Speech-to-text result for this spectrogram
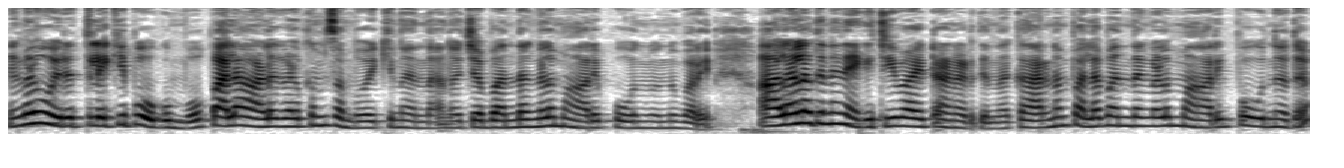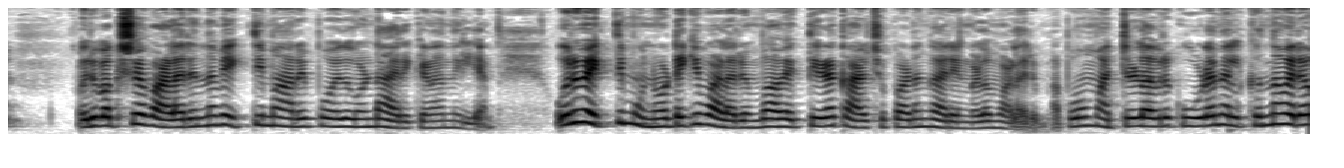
നിങ്ങൾ ഉയരത്തിലേക്ക് പോകുമ്പോൾ പല ആളുകൾക്കും സംഭവിക്കുന്ന എന്താണെന്ന് വെച്ചാൽ ബന്ധങ്ങൾ മാറിപ്പോകുന്നു എന്ന് പറയും. ആളുകൾ അതിനെ നെഗറ്റീവായിട്ടാണ് എടുക്കുന്നത്. കാരണം പല ബന്ധങ്ങളും മാറിപ്പോകുന്നത് ഒരുപക്ഷെ വളരുന്ന വ്യക്തി മാറിപ്പോയത് കൊണ്ടായിരിക്കണം എന്നില്ല ഒരു വ്യക്തി മുന്നോട്ടേക്ക് വളരുമ്പോൾ ആ വ്യക്തിയുടെ കാഴ്ചപ്പാടും കാര്യങ്ങളും വളരും. അപ്പോൾ മറ്റുള്ളവർ കൂടെ നിൽക്കുന്നവരോ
